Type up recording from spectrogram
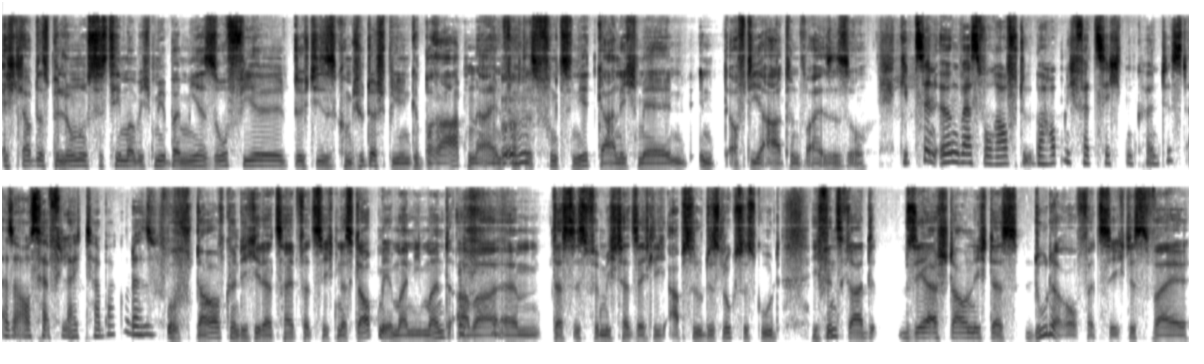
ich glaube, das Belohnungssystem habe ich mir bei mir so viel durch dieses Computerspielen gebraten einfach. Mhm. Das funktioniert gar nicht mehr in, in, auf die Art und Weise so. Gibt's denn irgendwas, worauf du überhaupt nicht verzichten könntest? Also außer vielleicht Tabak oder so? Uff, darauf könnte ich jederzeit verzichten. Das glaubt mir immer niemand, aber ähm, das ist für mich tatsächlich absolutes Luxusgut. Ich finde es gerade sehr erstaunlich, dass du darauf verzichtest, weil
